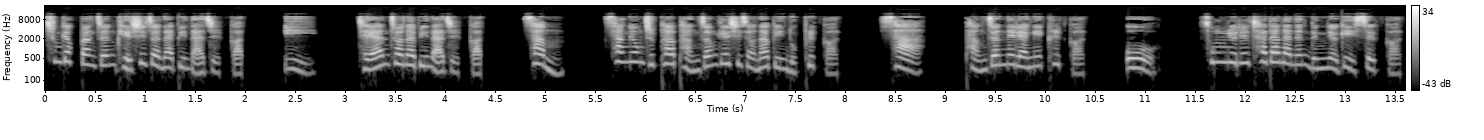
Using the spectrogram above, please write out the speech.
충격방전 개시전압이 낮을 것. 2. 제한전압이 낮을 것. 3. 상용주파 방전 개시전압이 높을 것. 4. 방전 내량이 클 것. 5. 속류를 차단하는 능력이 있을 것.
